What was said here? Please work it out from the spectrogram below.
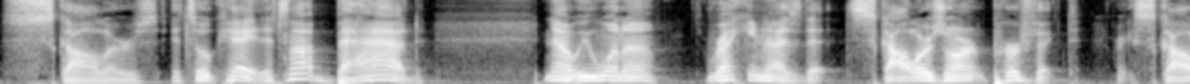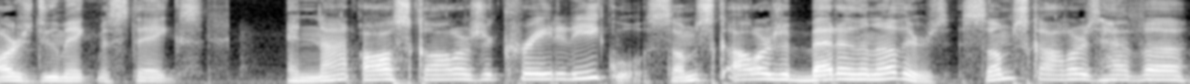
scholars. It's okay. It's not bad. Now, we want to recognize that scholars aren't perfect. Right? Scholars do make mistakes. And not all scholars are created equal. Some scholars are better than others. Some scholars have a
